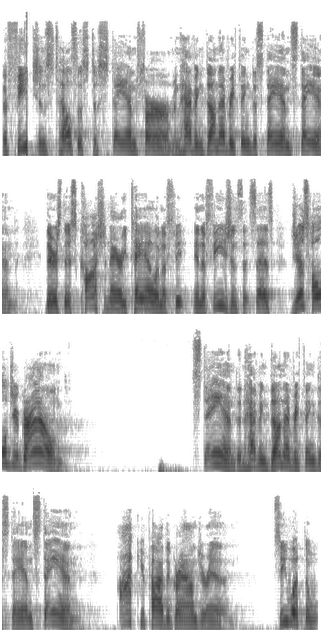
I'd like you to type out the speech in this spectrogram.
Ephesians tells us to stand firm, and having done everything to stand, stand. There's this cautionary tale in, in Ephesians that says, just hold your ground. Stand, and having done everything to stand, stand. Occupy the ground you're in. See what the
